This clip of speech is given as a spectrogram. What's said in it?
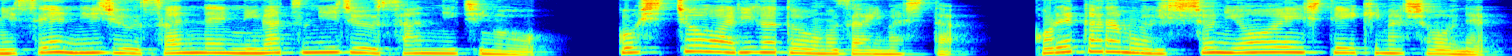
2023年2月23日号。ご視聴ありがとうございました。これからも一緒に応援していきましょうね。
